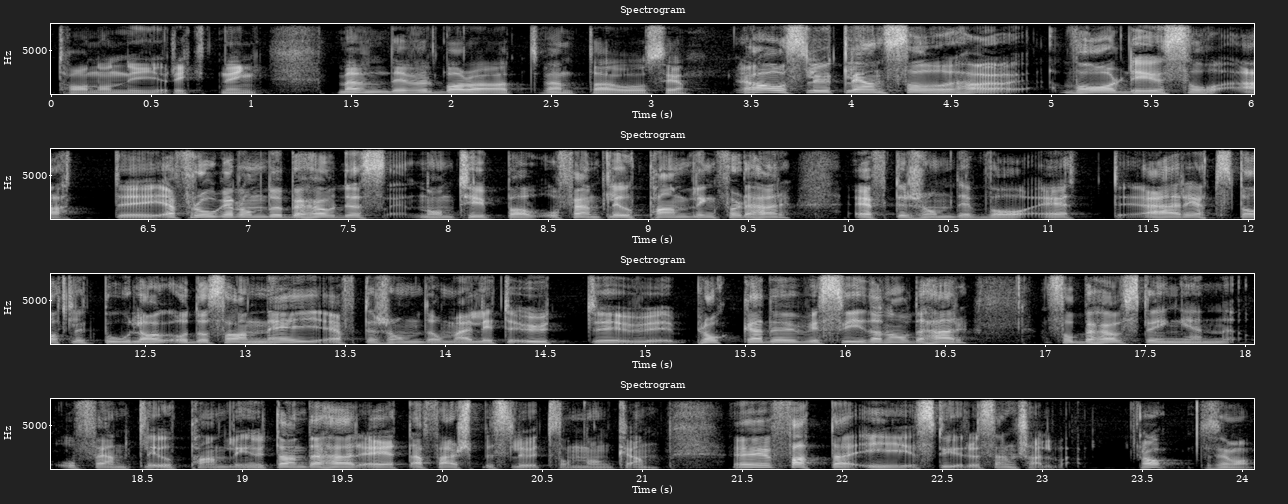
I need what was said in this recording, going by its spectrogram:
ta någon ny riktning. Men det är väl bara att vänta och se. Ja, och slutligen så var det ju så att eh, jag frågade om det behövdes någon typ av offentlig upphandling för det här eftersom det var ett, är ett statligt bolag och då sa han nej eftersom de är lite utplockade vid sidan av det här så behövs det ingen offentlig upphandling utan det här är ett affärsbeslut som någon kan eh, fatta i styrelsen själva. Ja, det ser man.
